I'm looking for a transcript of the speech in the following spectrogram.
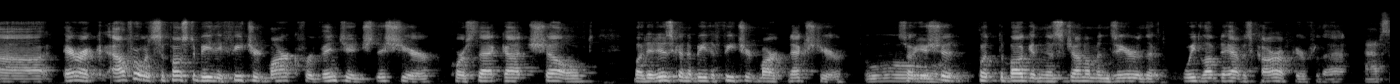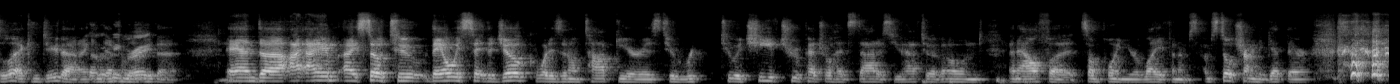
Uh, Eric, Alfa was supposed to be the featured marque for vintage this year. Of course, that got shelved, but it is going to be the featured marque next year. So you should put the bug in this gentleman's ear that we'd love to have his car up here for that. Absolutely, I can do that. I That can definitely do that. And uh, I, I am I so too. They always say the joke. What is it on Top Gear? Is to re, to achieve true petrol head status, you have to have owned an Alfa at some point in your life, and I'm I'm still trying to get there.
